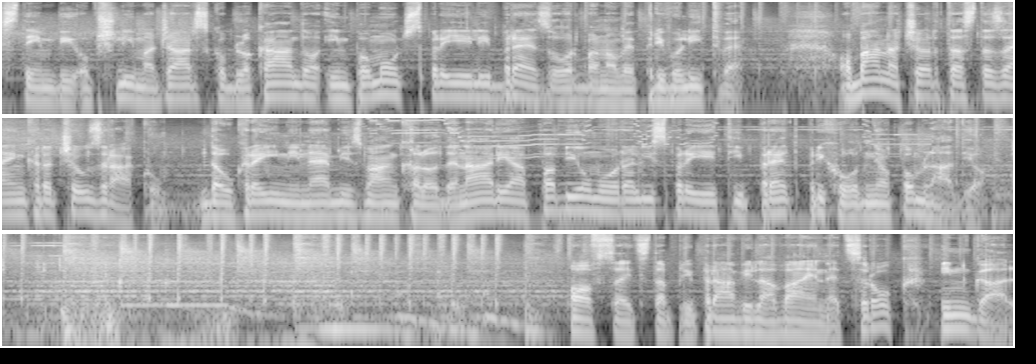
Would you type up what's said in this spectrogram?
S tem bi obšli mačarsko blokado in pomoč sprejeli brez Orbanove privolitve. Oba načrta sta zaenkrat še v zraku. Da Ukrajini ne bi zmanjkalo denarja, pa bi jo morali sprejeti pred prihodnjo pomladjo. Offside sta pripravila vajenec Rok in Gal.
